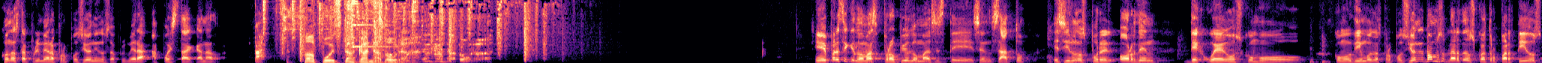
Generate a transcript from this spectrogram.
con nuestra primera proposición y nuestra primera apuesta ganadora. Apuesta ganadora. Y me parece que lo más propio, lo más este, sensato, es irnos por el orden de juegos como, como dimos las proposiciones. Vamos a hablar de los cuatro partidos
